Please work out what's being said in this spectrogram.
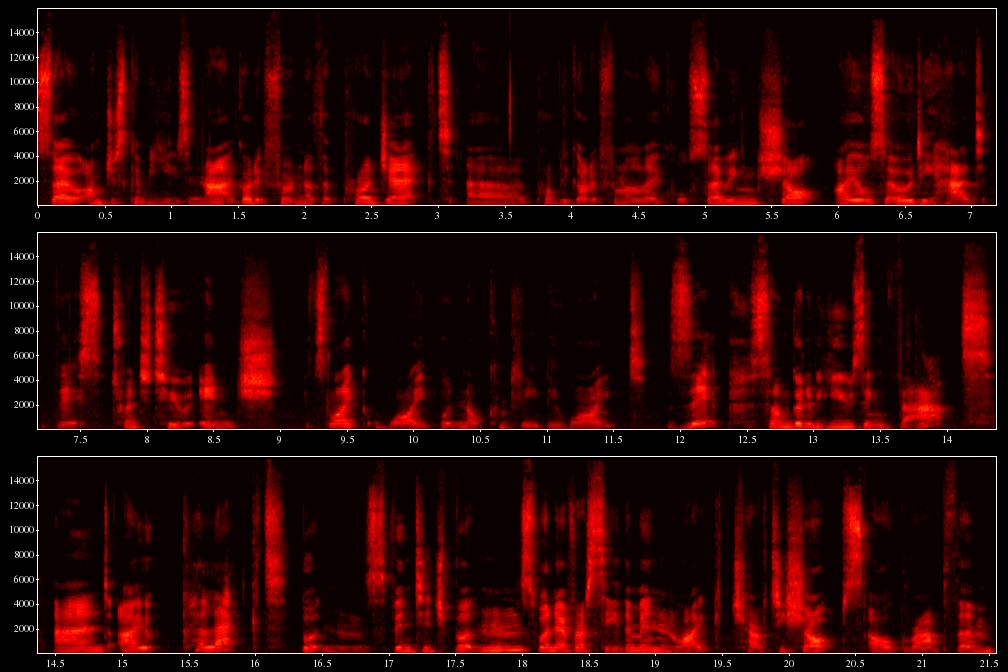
so I'm just going to be using that. I got it for another project, uh, probably got it from a local sewing shop. I also already had this 22 inch, it's like white but not completely white, zip. So I'm going to be using that. And I collect buttons, vintage buttons. Whenever I see them in like charity shops, I'll grab them.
